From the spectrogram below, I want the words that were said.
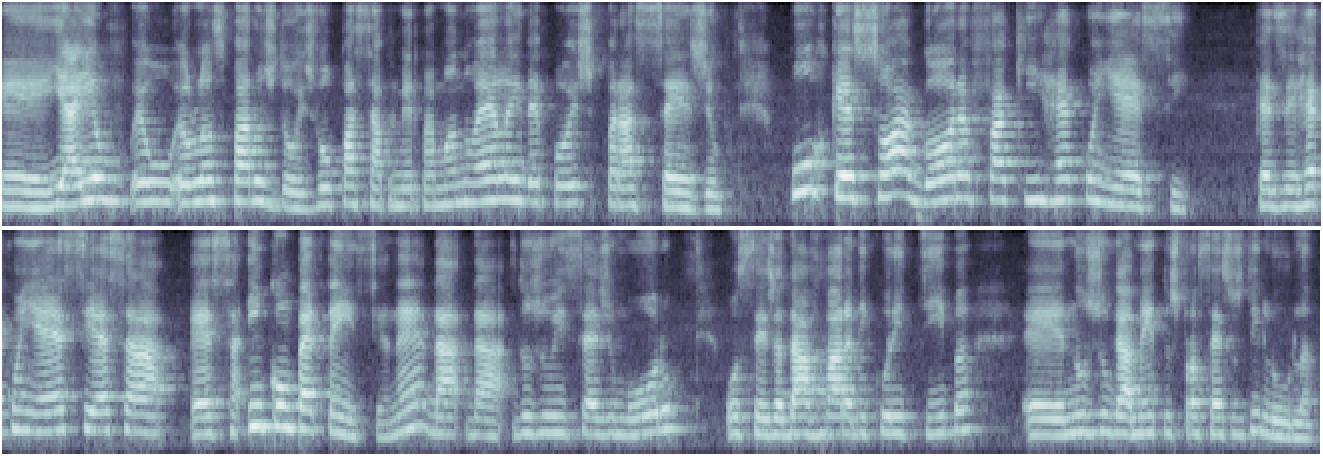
É, e aí eu, eu, eu, lanço para os dois. Vou passar primeiro para a Manuela e depois para Sérgio. Porque só agora Faquin reconhece, quer dizer, reconhece essa, essa incompetência né, da, da, do juiz Sérgio Moro, ou seja, da vara de Curitiba, é, no julgamento dos processos de Lula.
